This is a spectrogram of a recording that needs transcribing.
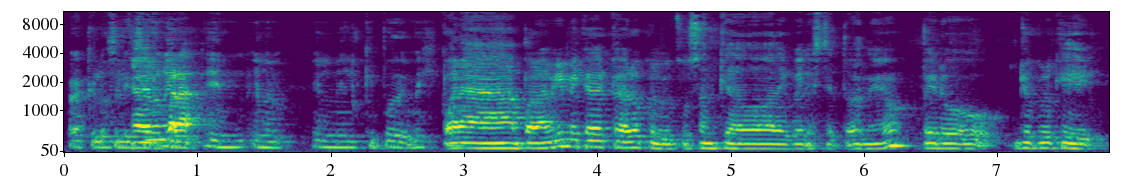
para que lo seleccione en, en, el equipo de México. Para, para mí me queda claro que los dos han quedado a deber este torneo, pero yo creo que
